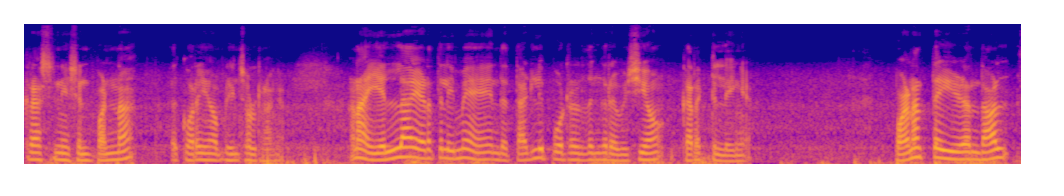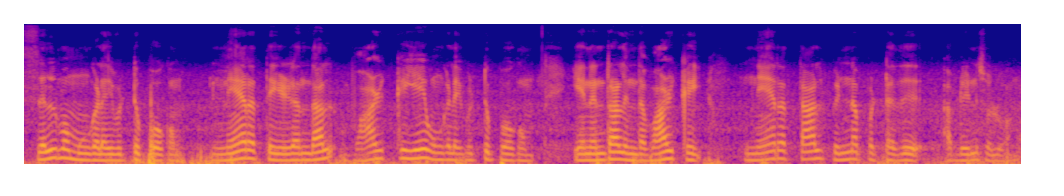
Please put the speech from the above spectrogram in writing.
கிராஸ்டினேஷன் பண்ணால் அது குறையும் அப்படின்னு சொல்கிறாங்க ஆனால் எல்லா இடத்துலையுமே இந்த தள்ளி போடுறதுங்கிற விஷயம் கரெக்ட் இல்லைங்க. பணத்தை இழந்தால் செல்வம் உங்களை விட்டு போகும். நேரத்தை இழந்தால் வாழ்க்கையே உங்களை விட்டு போகும். ஏனென்றால் இந்த வாழ்க்கை நேரத்தால் பின்னப்பட்டது அப்படின்னு சொல்லுவாங்க.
